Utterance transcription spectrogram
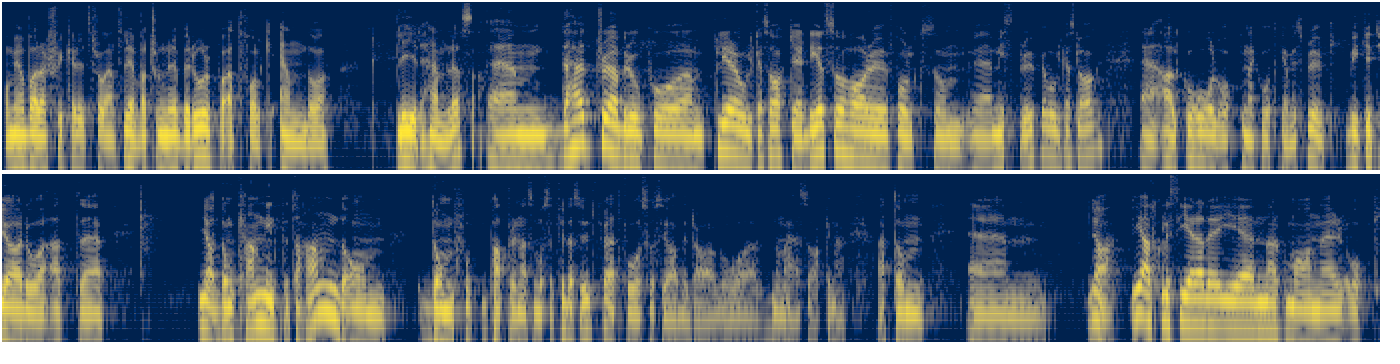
om jag bara skickar ut frågan till er, vad tror ni det beror på att folk ändå blir hemlösa? Ehm, det här tror jag beror på um, flera olika saker. Dels så har du folk som missbrukar missbruk av olika slag, eh, alkohol och narkotikamissbruk, vilket gör då att eh, ja, de kan inte ta hand om de papperna som måste fyllas ut för att få socialbidrag och de här sakerna. Att de ehm, ja, är alkoholiserade, är narkomaner och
